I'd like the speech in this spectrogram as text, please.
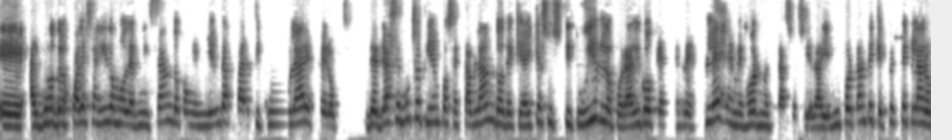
eh, algunos de los cuales se han ido modernizando con enmiendas particulares, pero desde hace mucho tiempo se está hablando de que hay que sustituirlo por algo que refleje mejor nuestra sociedad. Y es importante que esto esté claro,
